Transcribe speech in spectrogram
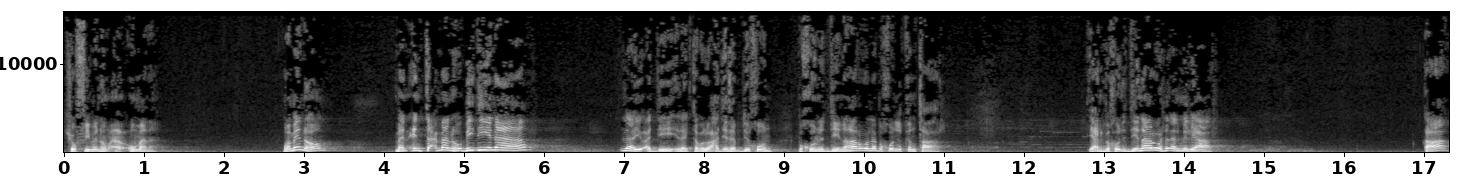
شوف في منهم أمنا ومنهم من إن تعمله بدينار لا يؤديه إليك. طب الواحد إذا بده يخون بخون الدينار ولا بخون القنطار؟ يعني بخون الدينار ولا المليار؟ آه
